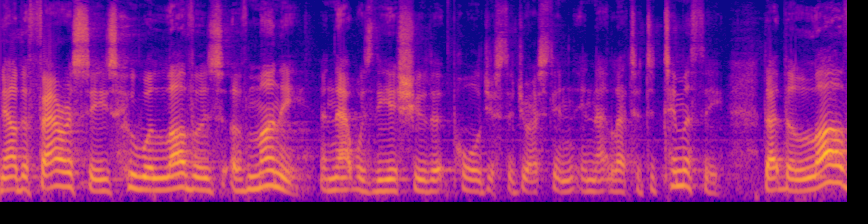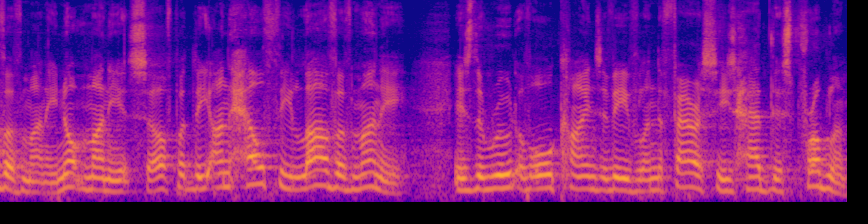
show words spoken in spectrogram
Now the Pharisees who were lovers of money, and that was the issue that Paul just addressed in, in that letter to Timothy, that the love of money, not money itself, but the unhealthy love of money, is the root of all kinds of evil. And the Pharisees had this problem.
